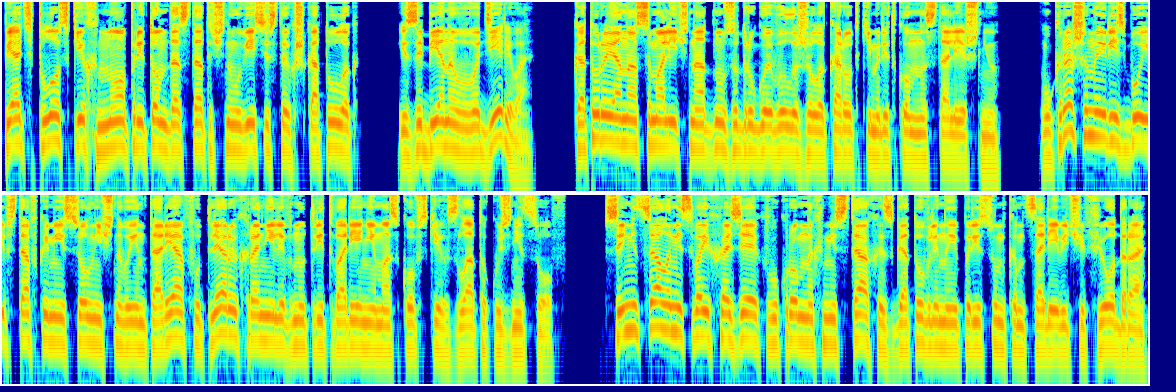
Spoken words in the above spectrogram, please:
Пять плоских, но притом достаточно увесистых шкатулок из эбенового дерева, которые она самолично одну за другой выложила коротким рядком на столешню, Украшенные резьбой и вставками из солнечного янтаря, футляры хранили внутри творения московских златокузнецов. С инициалами своих хозяек в укромных местах, изготовленные по рисункам царевича Федора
